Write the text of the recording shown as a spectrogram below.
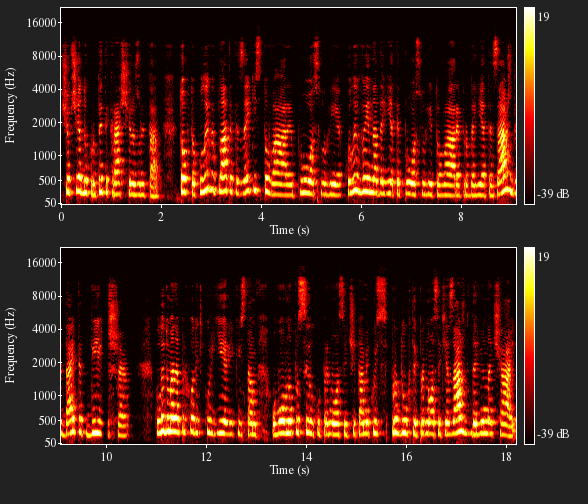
щоб ще докрутити кращий результат. Тобто, коли ви платите за якісь товари, послуги, коли ви надаєте послуги, товари, продаєте, завжди дайте більше. Коли до мене приходить кур'єр, якийсь там умовно посилку приносить, чи там якісь продукти приносить, я завжди даю на чай.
